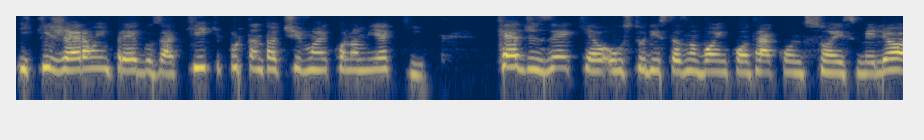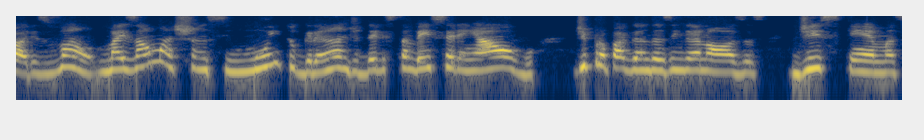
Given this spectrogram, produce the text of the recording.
e que geram empregos aqui, que portanto ativam a economia aqui. Quer dizer que os turistas não vão encontrar condições melhores? Vão, mas há uma chance muito grande deles também serem alvo de propagandas enganosas, de esquemas,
